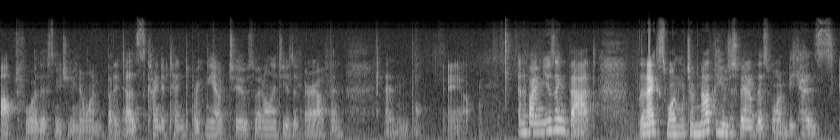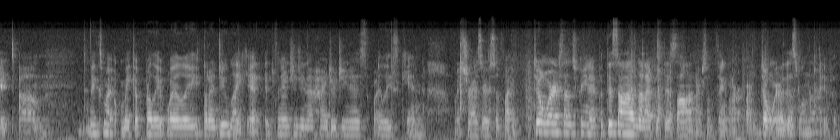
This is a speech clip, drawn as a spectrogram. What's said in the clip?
opt for this Neutrogena one. But it does kind of tend to break me out too, so I don't like to use it very often. And yeah. And if I'm using that, the next one, which I'm not the hugest fan of this one because it um, makes my makeup really oily, but I do like it. It's the Neutrogena Hydrogenous Oily Skin Moisturizer. So if I don't wear a sunscreen, I put this on, then I put this on or something. Or if I don't wear this one, then I put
